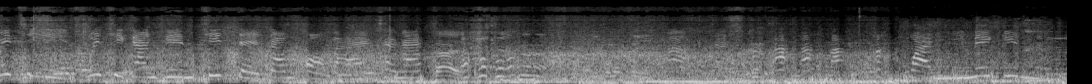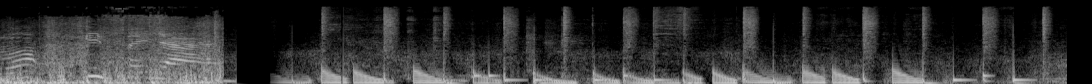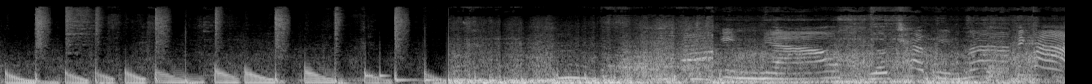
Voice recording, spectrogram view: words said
วิธีวิธีการกินที่เจ๊จำออกไปใช่ไหมใช่วันนี้ไม่กินเนื้อกินแต่ยาง ดีมากพี่ค่ะ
